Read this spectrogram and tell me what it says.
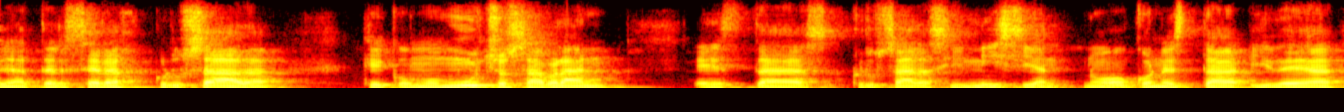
la Tercera Cruzada, que como muchos sabrán, estas cruzadas inician, ¿no? Con esta idea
